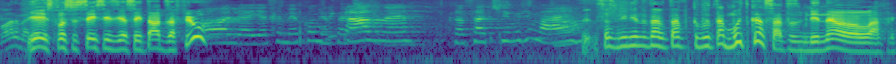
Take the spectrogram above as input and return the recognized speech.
Bora, mas- E aí, se fosse vocês, vocês iam aceitar o desafio? Olha, ia ser meio complicado, né? Cansativo demais. Essas meninas tá, tá, tá muito cansadas, essas meninas, né, Afri?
